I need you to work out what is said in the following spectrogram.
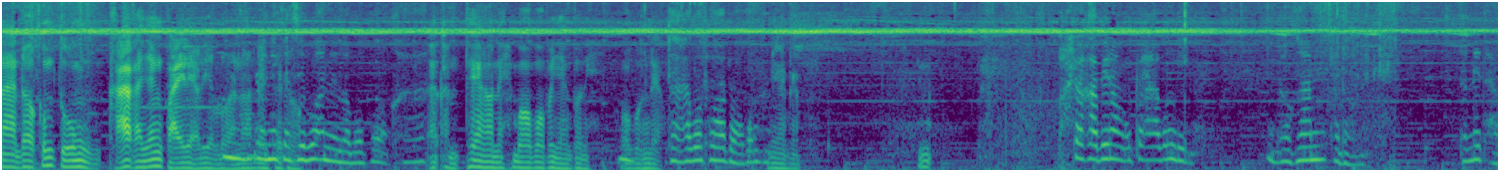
นาดดอกกุ้มตูมขากันยังไปแล้วเรียบร้อยเนาะอัได้นนี้แต่ก็ดอกสิบ่อันนี้เราบ่พ่อขาอันอันแท่งเอาเนี่ยบอบอเป็นอย่างตัวนี้บอเบิ้งแล้วขาบ่ทอดอกบ้างนี่ครับแต่ค่ะพี่น้องไปหาเบิ่งดินดอกงามนี่ค่ะดอกนี่ท่านได้เท่า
